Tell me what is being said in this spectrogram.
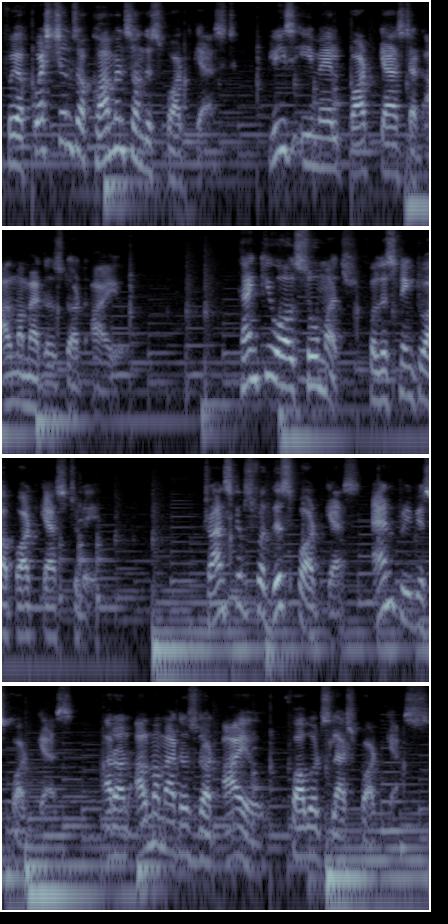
For your questions or comments on this podcast, please email podcast at almamatters.io. Thank you all so much for listening to our podcast today. Transcripts for this podcast and previous podcasts are on almamatters.io forward slash podcasts.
